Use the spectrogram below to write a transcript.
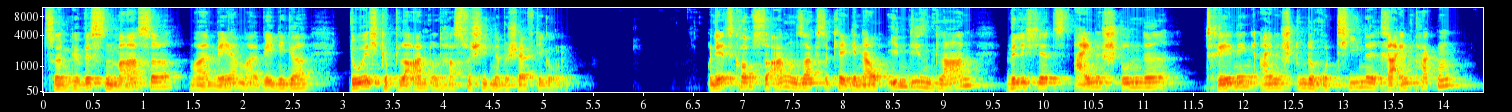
zu einem gewissen Maße, mal mehr, mal weniger, durchgeplant und hast verschiedene Beschäftigungen. Und jetzt kommst du an und sagst, okay, genau in diesen Plan will ich jetzt eine Stunde Training, eine Stunde Routine reinpacken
